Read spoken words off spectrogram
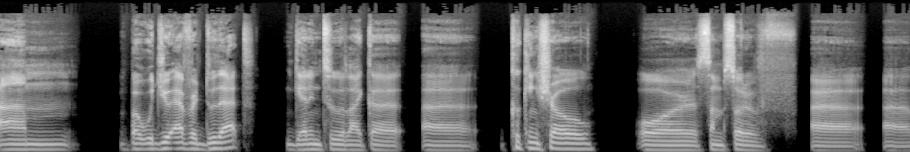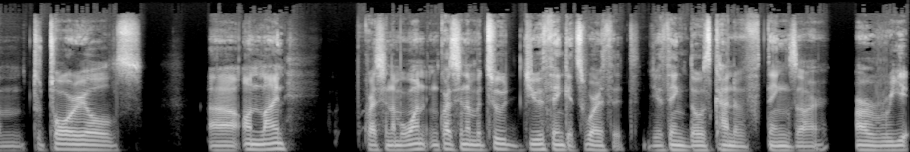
Um, but would you ever do that? Get into like a, a cooking show or some sort of uh, um, tutorials uh, online? Question number one. And question number two, do you think it's worth it? Do you think those kind of things are are re-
